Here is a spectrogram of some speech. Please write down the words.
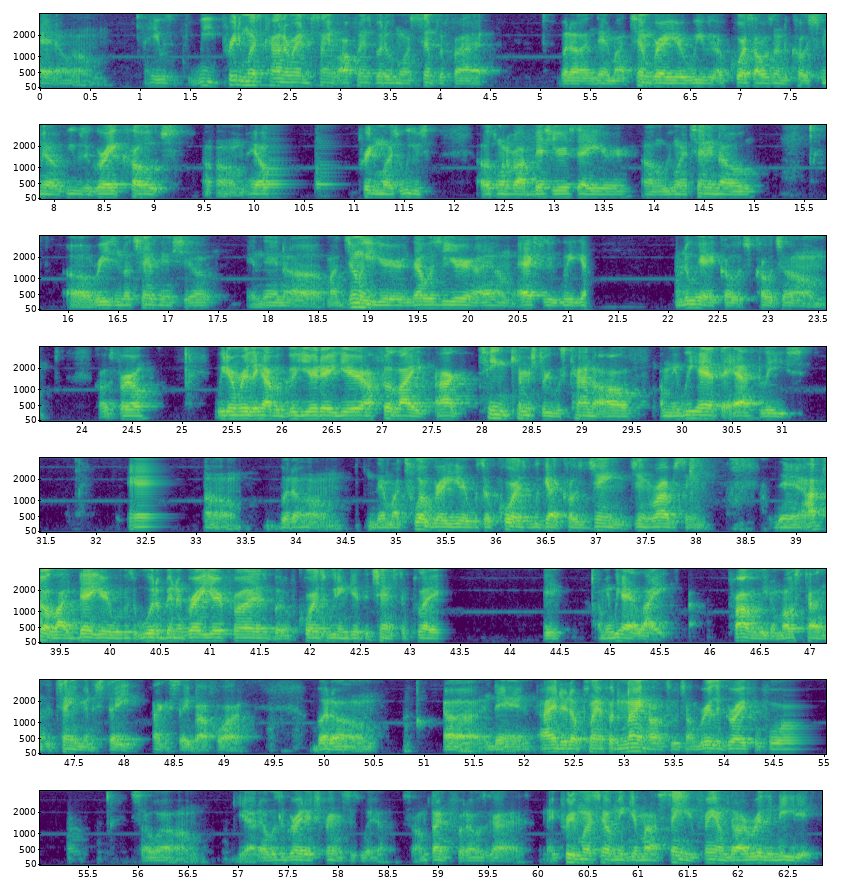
had um, he was we pretty much kind of ran the same offense, but it was more simplified. But uh, and then my 10th grade year, we of course I was under Coach Smith. He was a great coach. Um, helped pretty much. We was that was one of our best years that year. Um, we went 10 and 0, uh, regional championship. And then uh, my junior year, that was the year um, actually we got a new head coach, Coach um, Coach Farrell. We didn't really have a good year that year. I feel like our team chemistry was kind of off. I mean, we had the athletes, and um, but um, then my 12th grade year was, of course, we got Coach Gene Gene Robertson. Then I felt like that year was would have been a great year for us, but of course we didn't get the chance to play. I mean, we had like probably the most talented team in the state, I can say by far. But um, uh, and then I ended up playing for the Nighthawks, which I'm really grateful for. So um, yeah, that was a great experience as well. So I'm thankful for those guys. They pretty much helped me get my senior film that I really needed.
